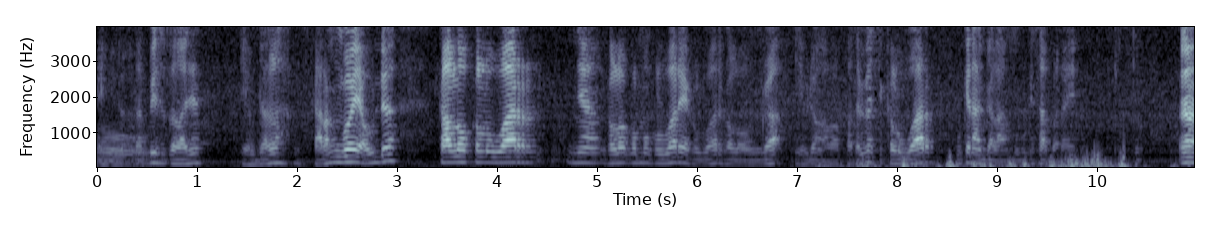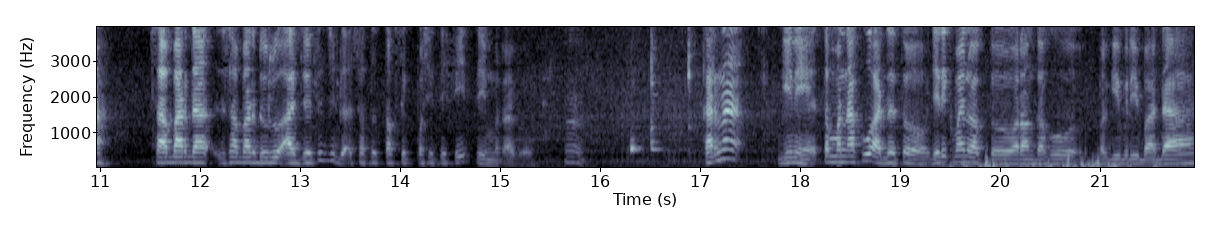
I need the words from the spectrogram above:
kayak gitu. Oh. tapi setelahnya ya udahlah. Sekarang gue ya udah kalau keluarnya kalau mau keluar ya keluar kalau enggak ya udah nggak apa-apa. Tapi pasti keluar mungkin agak lama mungkin sabar aja gitu. Nah sabar da- sabar dulu aja itu juga satu toxic positivity menurut aku. Hmm. karena gini temen aku ada tuh. Jadi kemarin waktu orang tua aku pergi beribadah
